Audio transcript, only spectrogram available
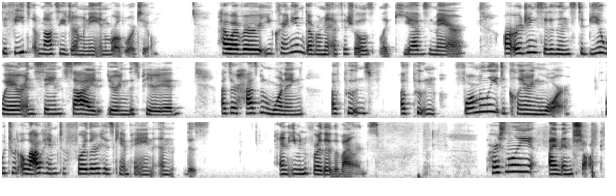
defeat of Nazi Germany in World War II. However, Ukrainian government officials like Kiev's mayor are urging citizens to be aware and stay inside during this period, as there has been warning of Putin's of Putin formally declaring war, which would allow him to further his campaign and this and even further the violence. Personally, I'm in shock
